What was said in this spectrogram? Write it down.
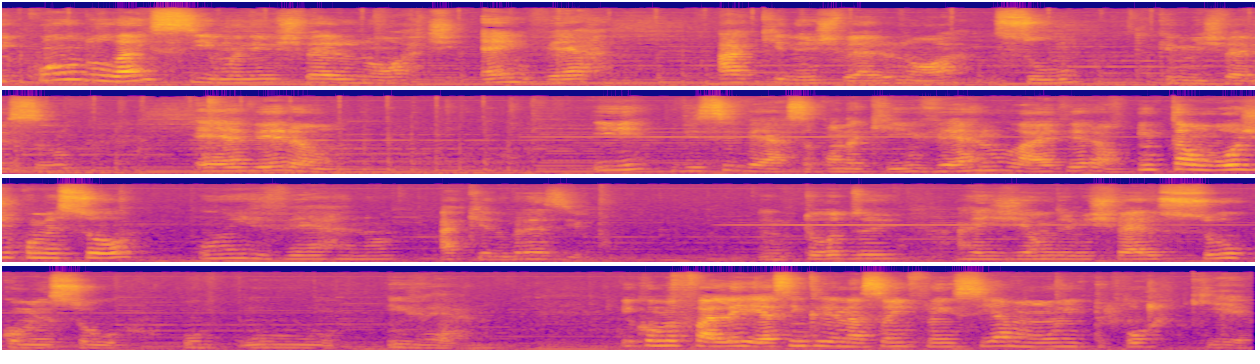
E quando lá em cima no hemisfério norte é inverno, aqui no hemisfério norte, sul, aqui no hemisfério sul é verão. E vice-versa, quando aqui é inverno, lá é verão. Então hoje começou o inverno aqui no Brasil. Em toda a região do hemisfério sul começou o, o inverno. E como eu falei, essa inclinação influencia muito, porque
